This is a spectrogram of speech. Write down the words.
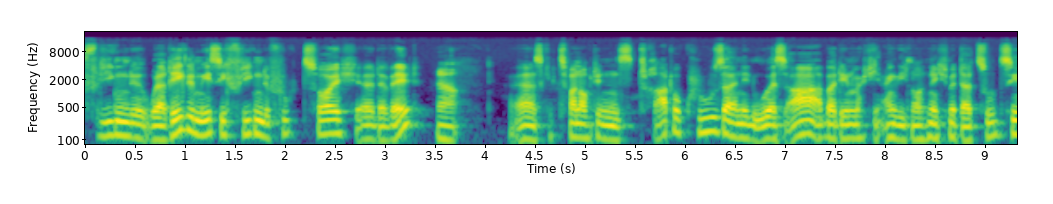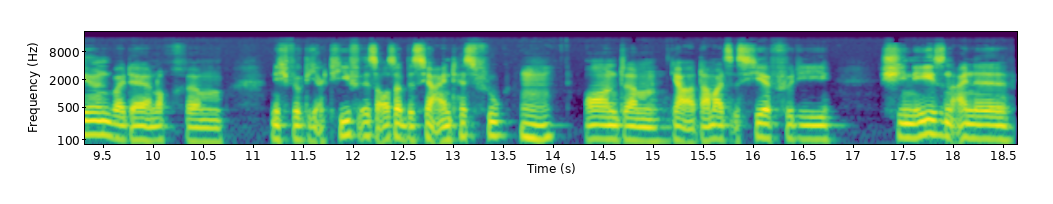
fliegende oder regelmäßig fliegende Flugzeug äh, der Welt. Ja. Äh, es gibt zwar noch den Stratocruiser in den USA, aber den möchte ich eigentlich noch nicht mit dazu zählen, weil der ja noch ähm, nicht wirklich aktiv ist, außer bisher ein Testflug. Mhm. Und ähm, ja, damals ist hier für die Chinesen eine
